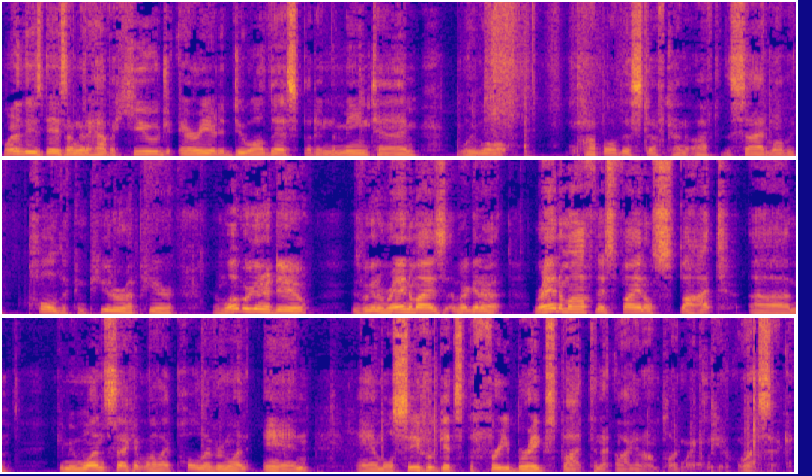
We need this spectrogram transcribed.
One of these days I'm going to have a huge area to do all this, but in the meantime, we will pop all this stuff kind of off to the side while we pull the computer up here. And what we're going to do is we're going to randomize, we're going to random off this final spot. Um, Give me one second while I pull everyone in, and we'll see who gets the free break spot tonight. Oh, I got to unplug my computer. One second.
